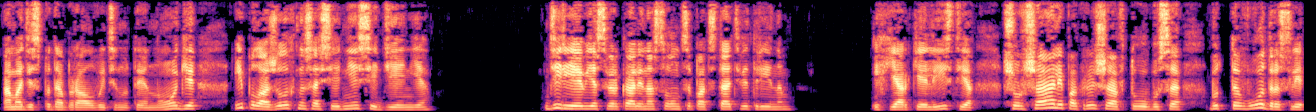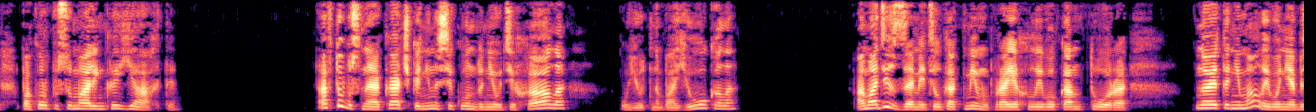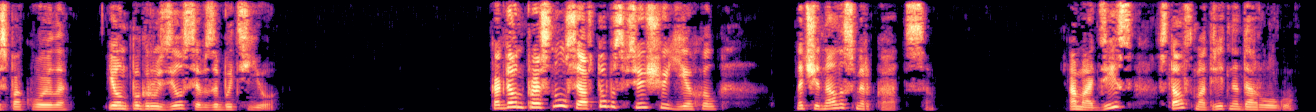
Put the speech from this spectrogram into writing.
Амадис подобрал вытянутые ноги и положил их на соседнее сиденье. Деревья сверкали на солнце под стать витринам. Их яркие листья шуршали по крыше автобуса, будто водоросли по корпусу маленькой яхты. Автобусная качка ни на секунду не утихала, уютно баюкала. Амадис заметил, как мимо проехала его контора, но это немало его не обеспокоило, и он погрузился в забытье. Когда он проснулся, автобус все еще ехал. Начинало смеркаться. Амадис стал смотреть на дорогу.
